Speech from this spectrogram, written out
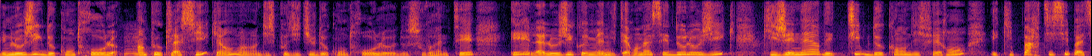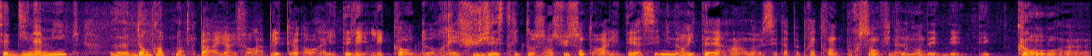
une logique de contrôle mmh. un peu classique, hein, un dispositif de contrôle de souveraineté, et la logique humanitaire. On a ces deux logiques qui génèrent des types de camps différents et qui participent à cette dynamique euh, d'encampement. Par ailleurs, il faut rappeler qu'en réalité, les, camps de réfugiés stricto sensu sont en réalité assez minoritaires. Hein. C'est à peu près 30% finalement des, des, des camps euh,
